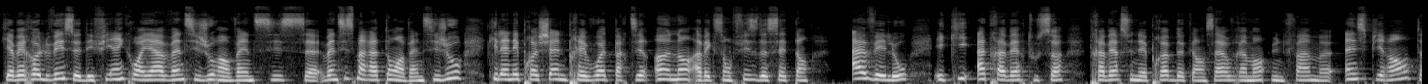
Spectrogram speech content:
qui avait relevé ce défi incroyable 26 jours en 26 26 marathons en 26 jours, qui l'année prochaine prévoit de partir un an avec son fils de 7 ans à vélo et qui, à travers tout ça, traverse une épreuve de cancer. Vraiment une femme inspirante.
